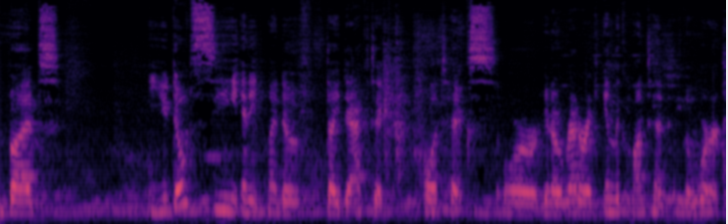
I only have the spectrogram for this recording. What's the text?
But you don't see any kind of didactic politics or you know rhetoric in the content of the work,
